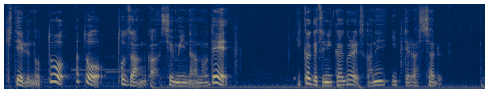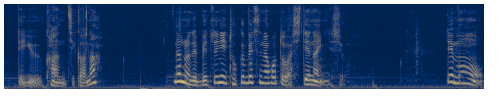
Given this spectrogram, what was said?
来てるのとあと登山が趣味なので1ヶ月に1回ぐらいですかね行ってらっしゃるっていう感じかな。なので別に特別なことはしてないんですよ。でも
